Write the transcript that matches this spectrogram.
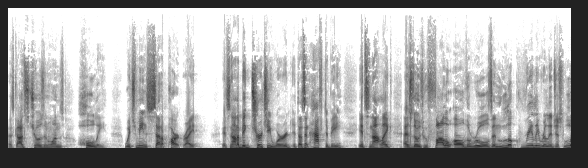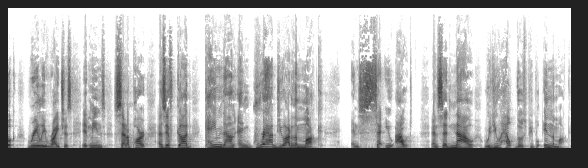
As God's chosen ones, holy, which means set apart, right? It's not a big churchy word. It doesn't have to be. It's not like as those who follow all the rules and look really religious, look really righteous. It means set apart, as if God came down and grabbed you out of the muck and set you out and said, Now, would you help those people in the muck?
